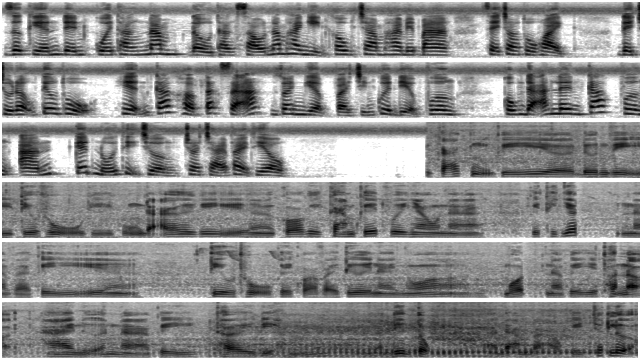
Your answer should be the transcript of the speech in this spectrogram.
dự kiến đến cuối tháng 5, đầu tháng 6 năm 2023 sẽ cho thu hoạch. Để chủ động tiêu thụ, hiện các hợp tác xã, doanh nghiệp và chính quyền địa phương cũng đã lên các phương án kết nối thị trường cho trái vải thiều. Các cái đơn vị tiêu thụ thì cũng đã cái, có cái cam kết với nhau là cái thứ nhất là về cái tiêu thụ cái quả vải tươi này nó một là cái thuận lợi, hai nữa là cái thời điểm liên tục đảm bảo cái chất lượng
